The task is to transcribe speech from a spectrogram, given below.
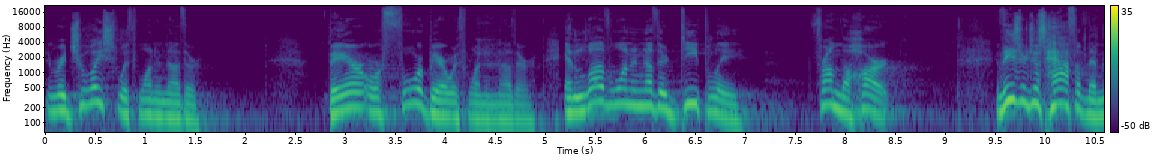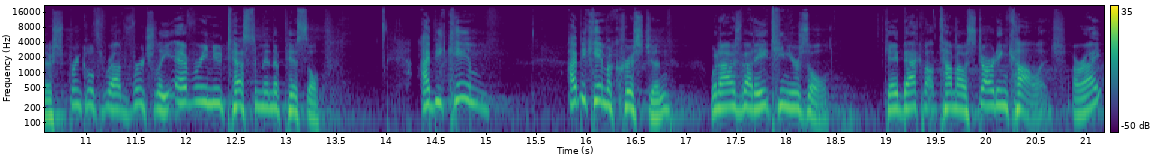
and rejoice with one another. Bear or forbear with one another and love one another deeply from the heart. And these are just half of them. They're sprinkled throughout virtually every New Testament epistle. I became, I became a Christian when I was about 18 years old. Okay, back about the time I was starting college, all right?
